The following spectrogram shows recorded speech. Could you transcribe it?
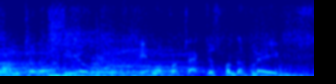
Come to the shield. It will protect us from the flames.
